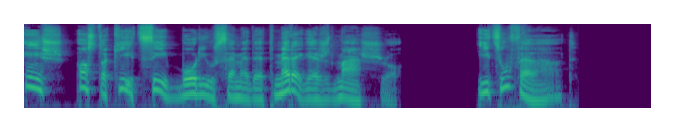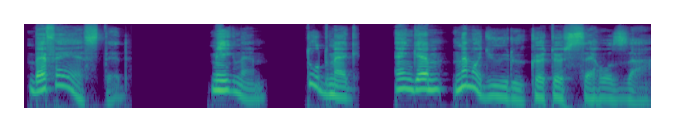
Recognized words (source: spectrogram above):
és azt a két szép borjú szemedet meregesd másra. Icu felállt. Befejezted? Még nem. Tudd meg, engem nem a gyűrű köt össze hozzá,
